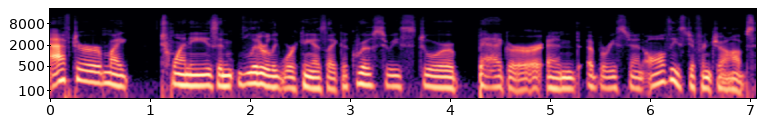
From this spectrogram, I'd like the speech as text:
after my 20s and literally working as like a grocery store bagger and a barista and all these different jobs,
